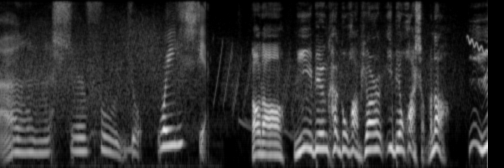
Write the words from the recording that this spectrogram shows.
嗯，师傅有危险。”闹闹，你一边看动画片一边画什么呢？哟，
